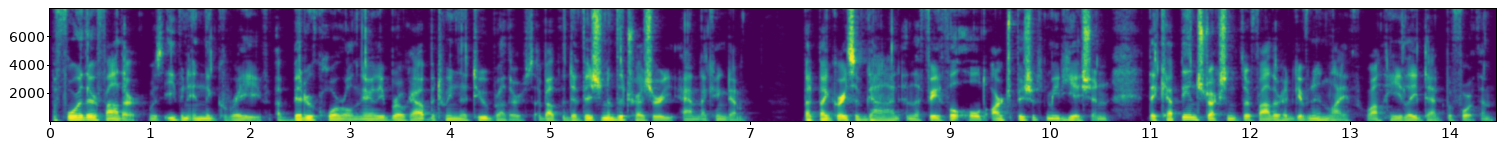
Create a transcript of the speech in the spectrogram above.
before their father was even in the grave, a bitter quarrel nearly broke out between the two brothers about the division of the treasury and the kingdom. But by grace of God and the faithful old archbishop's mediation, they kept the instructions their father had given in life while he lay dead before them.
